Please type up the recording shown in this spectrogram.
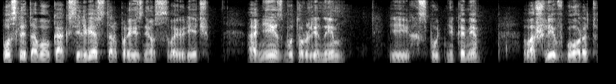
После того, как Сильвестр произнес свою речь, они с Бутурлиным и их спутниками вошли в город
